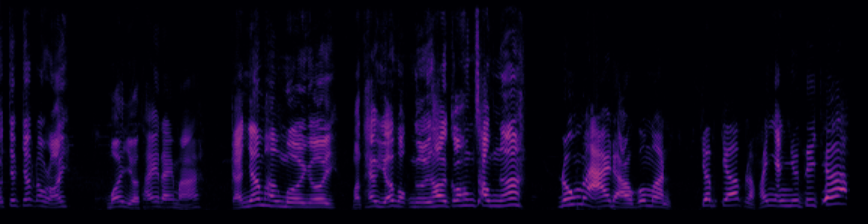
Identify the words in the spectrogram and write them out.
ủa chớp chớp đâu rồi? Mới vừa thấy ở đây mà. Cả nhóm hơn 10 người mà theo dõi một người thôi con không xong nữa. Đúng là idol của mình. Chớp chớp là phải nhanh như tia chớp.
